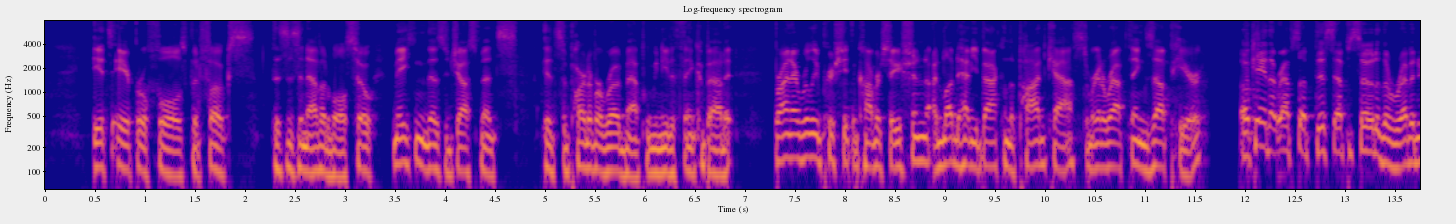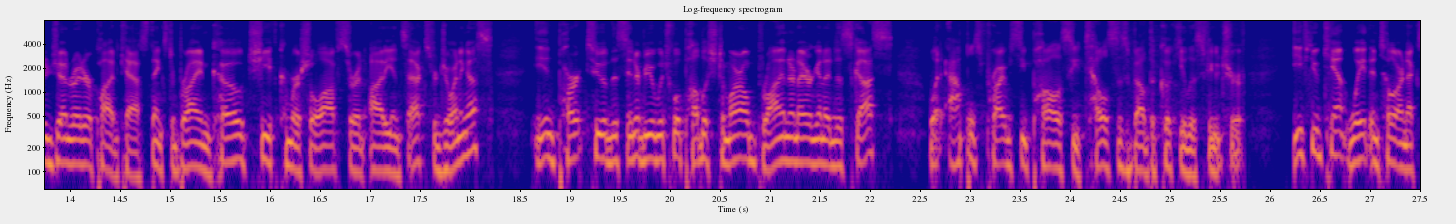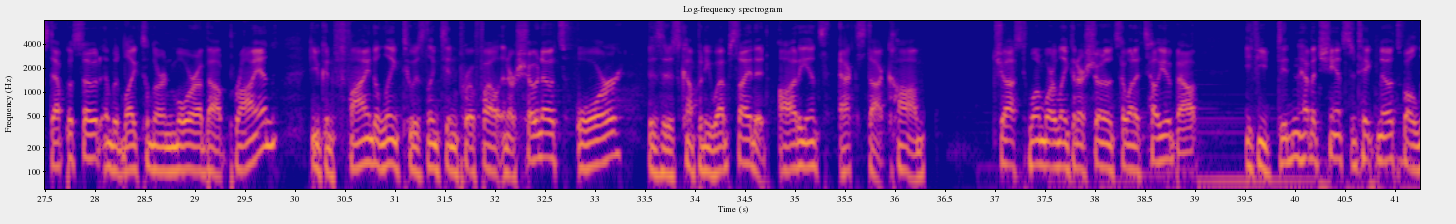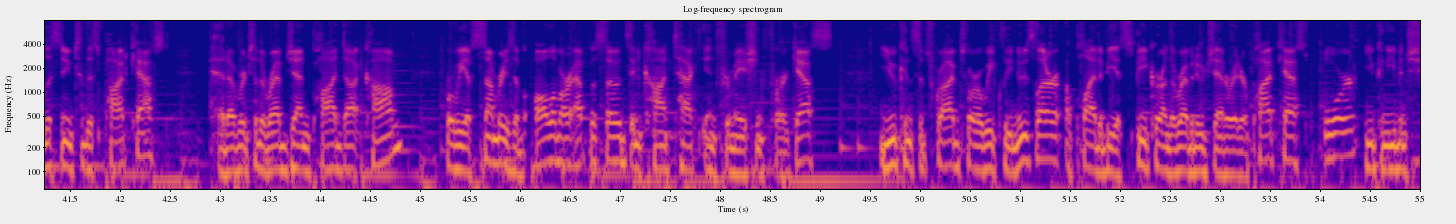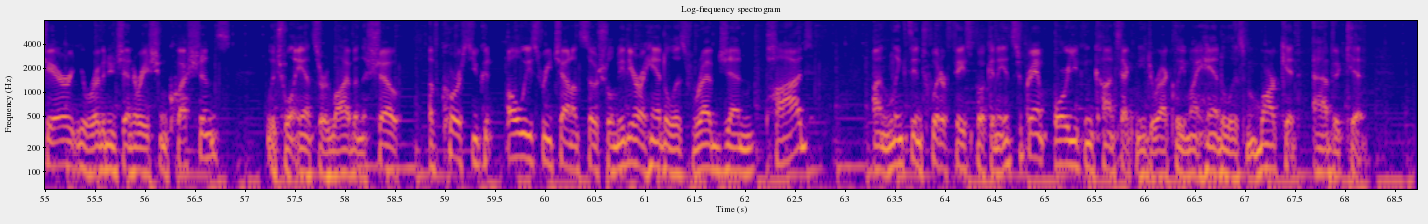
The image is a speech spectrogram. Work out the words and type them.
it's April Fool's, but folks, this is inevitable. So making those adjustments, it's a part of our roadmap and we need to think about it. Brian, I really appreciate the conversation. I'd love to have you back on the podcast and we're going to wrap things up here. Okay, that wraps up this episode of the Revenue Generator podcast. Thanks to Brian Ko, Chief Commercial Officer at Audience X, for joining us. In part two of this interview, which we'll publish tomorrow, Brian and I are going to discuss what Apple's privacy policy tells us about the cookieless future. If you can't wait until our next episode and would like to learn more about Brian, you can find a link to his LinkedIn profile in our show notes or visit his company website at audiencex.com. Just one more link in our show notes I want to tell you about. If you didn't have a chance to take notes while listening to this podcast, head over to the revgenpod.com where we have summaries of all of our episodes and contact information for our guests. You can subscribe to our weekly newsletter, apply to be a speaker on the Revenue Generator podcast, or you can even share your revenue generation questions, which we'll answer live on the show. Of course, you can always reach out on social media. Our handle is RevGenPod on LinkedIn, Twitter, Facebook, and Instagram, or you can contact me directly. My handle is Market Advocate.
